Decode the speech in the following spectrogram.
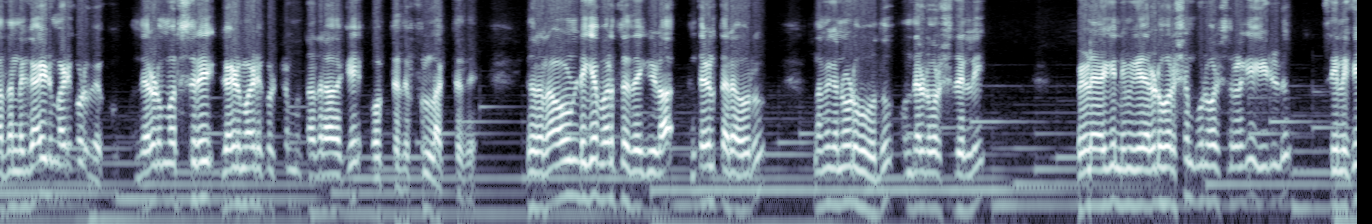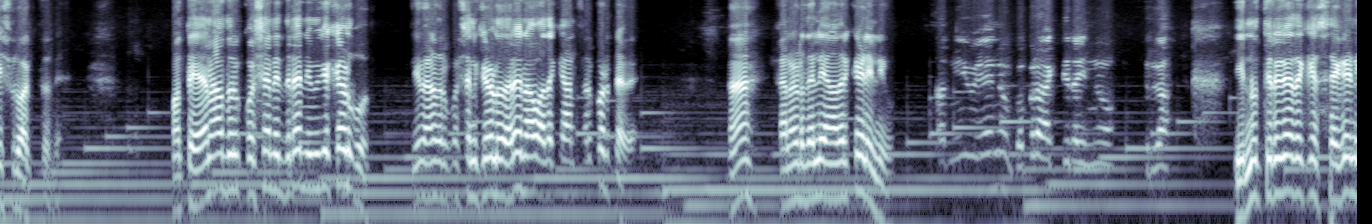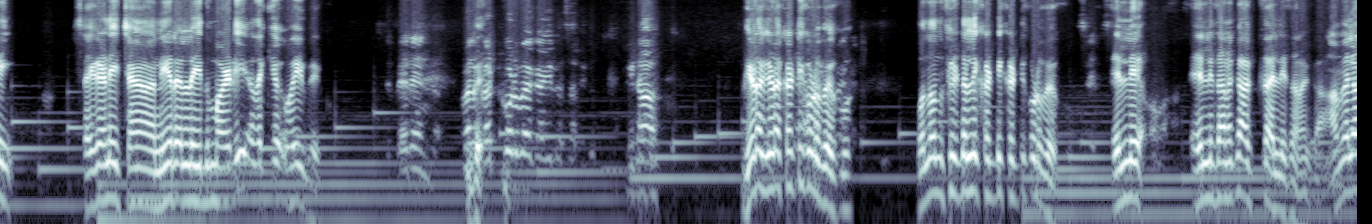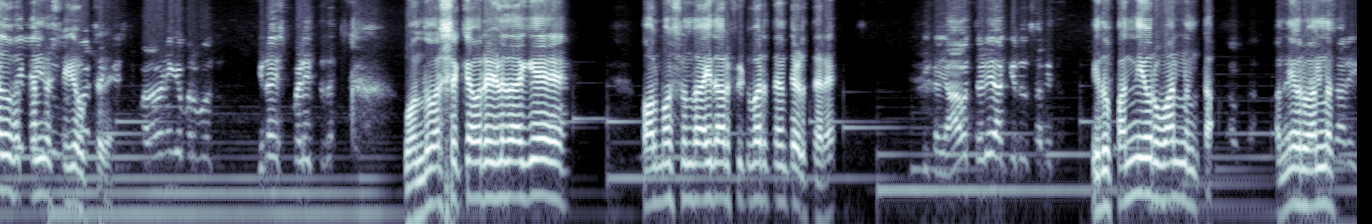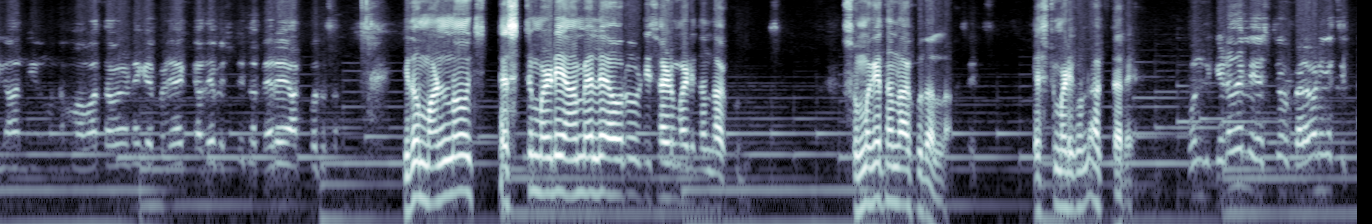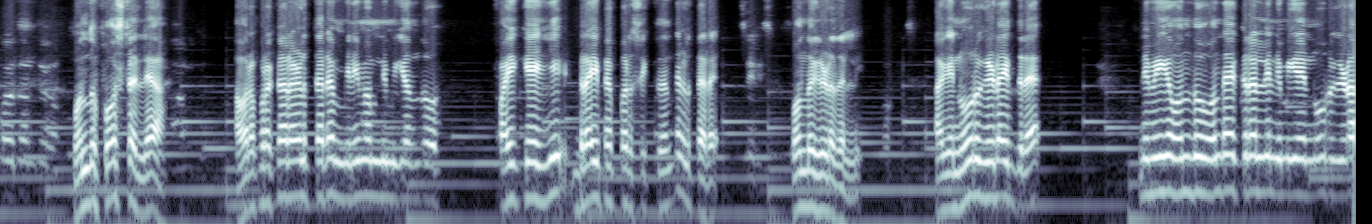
ಅದನ್ನು ಗೈಡ್ ಮಾಡಿ ಕೊಡ್ಬೇಕು. ಎರಡು ಮೂರು ಸರಿ ಗೈಡ್ ಮಾಡಿ ಕೊಟ್ಟರೆ ಮತ್ತೆ ಅದರ ಹಾಗೆ ಹೋಗ್ತದೆ ಫುಲ್ ಆಗ್ತದೆ. ಇದರ ರೌಂಡಿಗೆ ಬರ್ತದೆ ಗಿಡ ಅಂತ ಹೇಳ್ತಾರೆ ಅವರು. ನಮಗೆ ನೋಡಬಹುದು ಒಂದೆರಡು ವರ್ಷದಲ್ಲಿ ಬೆಳೆಯಾಗಿ ನಿಮಗೆ ಎರಡು ವರ್ಷ ಮೂರು ವರ್ಷದೊಳಗೆ ಈಲ್ಡ್ ಸಿಗಲಿಕ್ಕೆ ಶುರು ಆಗ್ತದೆ. ಮತ್ತೆ ಏನಾದರೂ ಕ್ವಶನ್ ಇದ್ರೆ ನಿಮಗೆ ಕೇಳ್ಬೋದು. ನೀವೇನಾದ್ರೂ ಕ್ವಶನ್ ಕೇಳಿದರೆ ನಾವು ಅದಕ್ಕೆ ಆನ್ಸರ್ ಕೊಡ್ತೇವೆ. ಹಾ ಕನ್ನಡದಲ್ಲಿ ಏನಾದ್ರೂ ಕೇಳಿ ನೀವು. ಸರ್ ನೀವು ಏನು ಗೊಬ್ಬರ ಹಾಕ್ತೀರಾ ಇನ್ನು ತಿರ್ಗಾ? ಇನ್ನು ತಿರುಗ ಅದಕ್ಕೆ ಸೆಗಣಿ ಸೆಗಣಿ ಚ ನೀರೆಲ್ಲ ಇದು ಮಾಡಿ ಅದಕ್ಕೆ ಒಯ್ಬೇಕು. ಬೇರೆ ಸರ್ ಗಿಡ. ಗಿಡ ಗಿಡ ಕಟ್ಟಿ ಕೊಡ್ಬೇಕು. ಒಂದೊಂದು ಫೀಟ್ ಅಲ್ಲಿ ಕಟ್ಟಿ ಕಟ್ಟಿ ಕೊಡ್ಬೇಕು. ಎಲ್ಲಿ ಎಲ್ಲಿ ತನಕ ಅಕ್ಕ ಅಲ್ಲಿ ತನಕ. ಆಮೇಲೆ ಅದು ತನ್ನಷ್ಟಿಗೆ ಹೋಗ್ತದೆ. ಎಷ್ಟು ಬೆಳವಣಿಗೆ ಬರ್ಬೋದು? ಗಿಡ ಎಷ್ಟು ಬೆಳೀತದೆ? ಒಂದು ವರ್ಷಕ್ಕೆ ಅವರು ಹೇಳಿದಾಗೆ ಆಲ್ಮೋಸ್ಟ್ ಒಂದು ಐದಾರು ಫೀಟ್ ಬರುತ್ತೆ ಅಂತ ಹೇಳ್ತಾರೆ. ಈಗ ಯಾವ ತಳಿ ಹಾಕಿದ್ರು ಸರ್ ಇದು? ಪನ್ನಿಯೂರ್ ಒನ್ ಅಂತ. ಪನ್ನಿಯೂರ್ ಒನ್ ಈಗ ನೀವು ವಾತಾವರಣಕ್ಕೆ ಬೆಳೆಯಕ್ಕೆ ಅದೇ ಬೆಸ್ಟ್ ಬೇರೆ ಹಾಕ್ಬೋದು ಸರ್. ಇದು ಮಣ್ಣು ಟೆಸ್ಟ್ ಮಾಡಿ ಆಮೇಲೆ ಅವರು ಡಿಸೈಡ್ ಮಾಡಿ ತಂದು ಹಾಕುದು. ಸುಮ್ಮಗೆ ತಂದು ಹಾಕುದಲ್ಲ. ಟೆಸ್ಟ್ ಮಾಡಿಕೊಂಡು ಹಾಕ್ತಾರೆ. ಒಂದು ಗಿಡದಲ್ಲಿ ಎಷ್ಟು ಬೆಳವಣಿಗೆ ಸಿಗ್ಬೋದು ಅಂತ ಒಂದು ಪೋಸ್ಟ್ ಅಲ್ಲಿಯಾ ಅವರ ಪ್ರಕಾರ ಹೇಳ್ತಾರೆ ಮಿನಿಮಮ್ ನಿಮಗೆ ಒಂದು five K G dry pepper ಸಿಗ್ತದೆ ಅಂತ ಹೇಳ್ತಾರೆ. ಒಂದು ಗಿಡದಲ್ಲಿ. ಹಾಗೆ ನೂರು ಗಿಡ ಇದ್ರೆ ನಿಮಗೆ ಒಂದು ಒಂದು ಎಕರೆಯಲ್ಲಿ ನಿಮಗೆ ನೂರು ಗಿಡ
